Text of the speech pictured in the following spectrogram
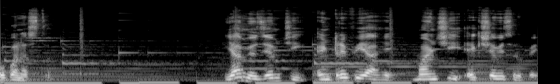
ओपन असतं. या म्युझियमची एंट्री फी आहे माणशी एकशे वीस रुपये.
